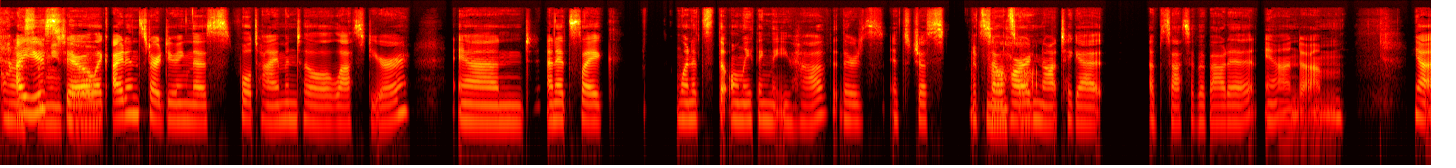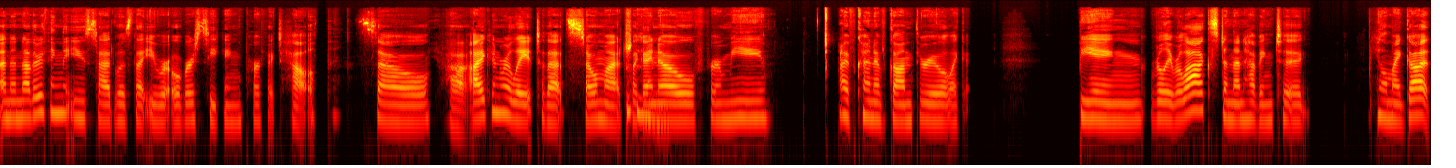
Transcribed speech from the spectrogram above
Honestly, me used to. Like I didn't start doing this full time until last year. And and it's like when it's the only thing that you have, there's it's just it's so hard not to get obsessive about it. And um yeah, and another thing that you said was that you were over seeking perfect health. So Yeah. I can relate to that so much. Like I know for me, I've kind of gone through like being really relaxed and then having to heal my gut.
